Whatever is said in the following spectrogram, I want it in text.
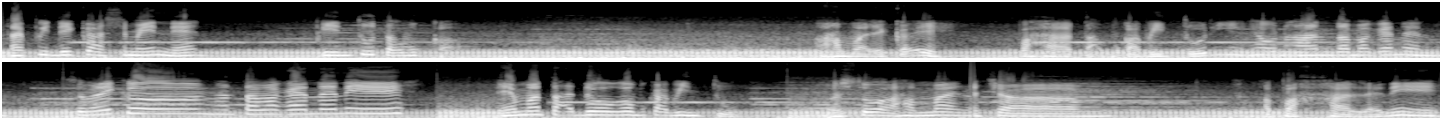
Tapi dekat seminit Pintu tak buka. Ahmad cakap eh Pahal tak buka pintu ni. Yang nak hantar makanan. Assalamualaikum Hantar makanan ni. Memang tak ada orang buka pintu. Lepas tu Ahmad macam apa hal lah ni?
